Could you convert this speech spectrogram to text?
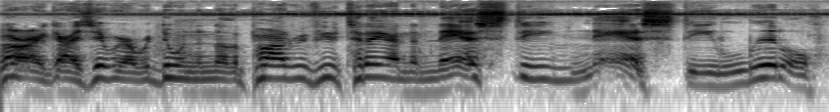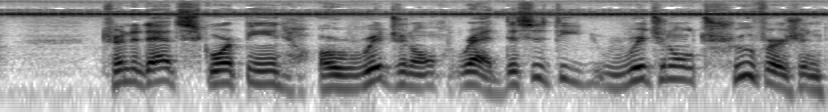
All right, guys, here we are. We're doing another pod review today on the nasty, nasty little Trinidad Scorpion Original Red. This is the original true version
